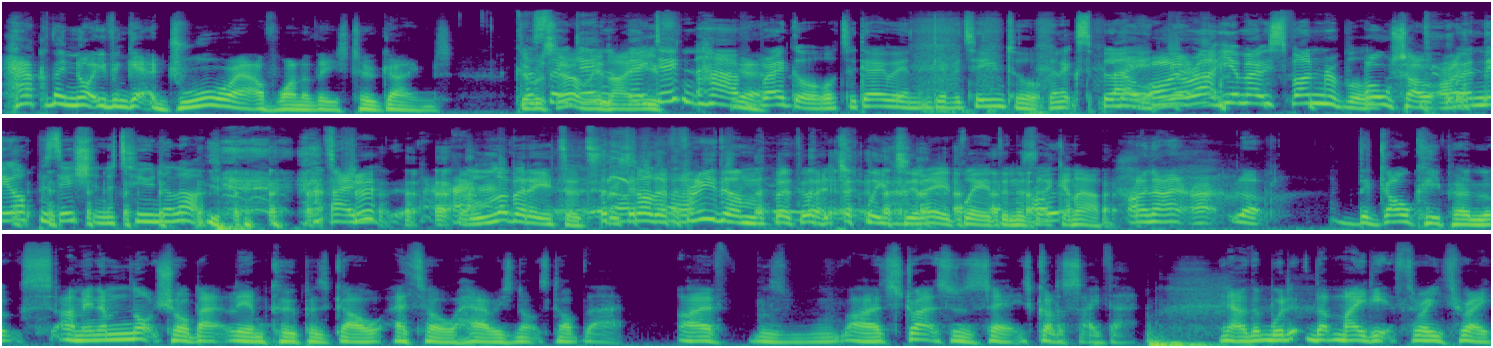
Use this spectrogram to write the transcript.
How can they not even get a draw out of one of these two games? They were Because they, certainly didn't, they didn't have Yeah. Gregor to go in and give a team talk and explain. No, I- You're at your most vulnerable Also, I- when the opposition are 2 0 up. And- They're liberated. You saw the freedom with which Leeds United played in the second half. And I, I look, the goalkeeper looks. I mean, I'm not sure about Liam Cooper's goal at all. How he's not stopped that. I was I had straight as soon as I said it, he's got to save that. You know that would that made it three three.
